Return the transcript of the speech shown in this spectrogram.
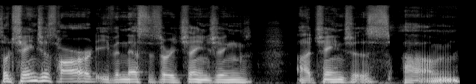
So change is hard, even necessary changing uh, changes um,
